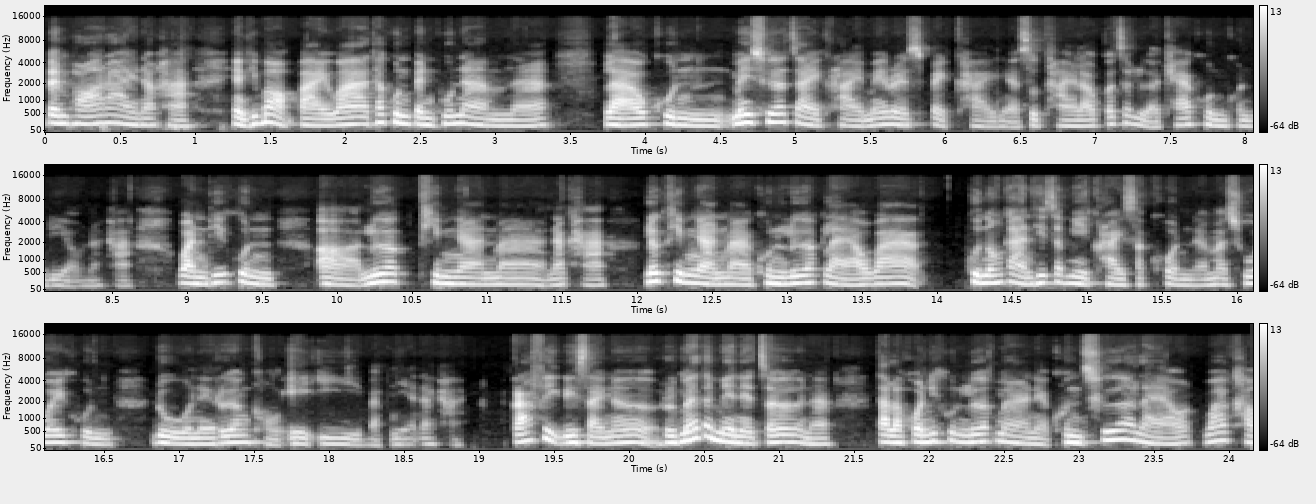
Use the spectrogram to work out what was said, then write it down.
เป็นเพราะอะไรนะคะ อย่างที่บอกไปว่าถ้าคุณเป็นผู้นำนะ แล้วคุณไม่เชื่อใจใครไม่ respect ใครเนี่ยสุดท้ายแล้วก็จะเหลือแค่คุณคนเดียวนะคะ วันที่คุณเลือกทีมงานมานะคะ เลือกทีมงานมาคุณเลือกแล้วว่าคุณต้องการที่จะมีใครสักคนนะมาช่วยคุณดูในเรื่องของ AE แบบนี้นะคะ graphic designer หรือแม้แต่ manager นะแต่ละคนที่คุณเลือกมาเนี่ยคุณเชื่อแล้วว่าเขา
